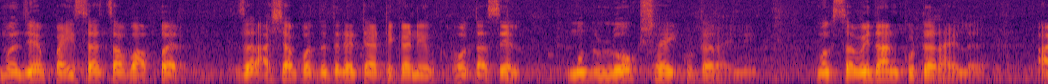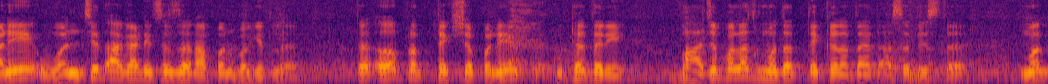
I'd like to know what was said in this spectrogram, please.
म्हणजे पैशाचा वापर जर अशा पद्धतीने त्या ठिकाणी होत असेल मग लोकशाही कुठं राहिली? मग संविधान कुठं राहिलं? आणि वंचित आघाडीचं जर आपण बघितलं तर अप्रत्यक्षपणे कुठेतरी भाजपलाच मदत ते करत आहेत असं दिसतं. मग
